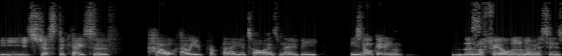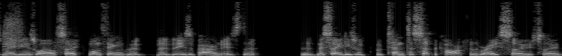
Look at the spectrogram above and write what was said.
It's just a case of how how you prepare your tyres. Maybe he's not getting the there's the feel that Lewis is maybe as well. So one thing that, that is apparent is that Mercedes would, would tend to set the car up for the race. So so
